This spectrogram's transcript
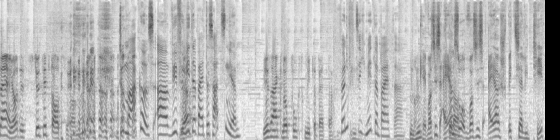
sein, ja, das steht jetzt aus. Du Markus, äh, wie viele Ja. Mitarbeiter satzen ihr? Wir sind knapp 50 Mitarbeiter. 50 Mitarbeiter. Okay, was ist Eier Genau. so, was ist Eier Spezialität?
